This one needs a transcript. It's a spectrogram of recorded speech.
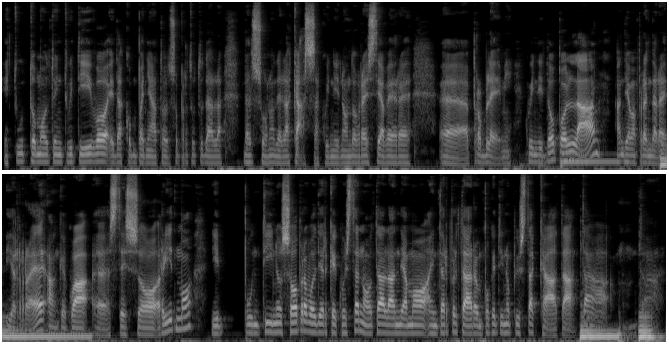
è tutto molto intuitivo ed accompagnato soprattutto dal, dal suono della cassa quindi non dovresti avere eh, problemi. Quindi dopo il La andiamo a prendere il Re anche qua eh, stesso ritmo il puntino sopra vuol dire che questa nota la andiamo a interpretare un pochettino più staccata. Ta, ta.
